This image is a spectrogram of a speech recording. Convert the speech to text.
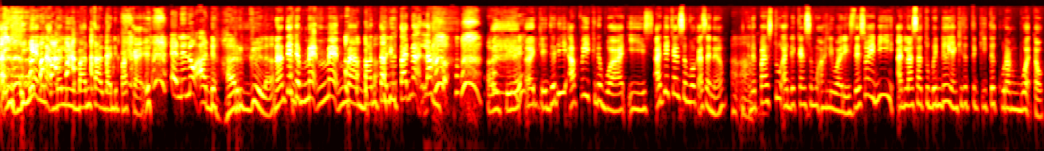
tak ingin nak beli bantal dah dipakai. Eh lelong ada harga lah. Nanti ada map-map bantal you tak nak lah. Okay. Okay, jadi apa yang kena buat is adakan semua kat sana. Ha ah. Lepas tu adakan semua ahli waris. That's why ini adalah satu benda yang kita kita kurang buat tau.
